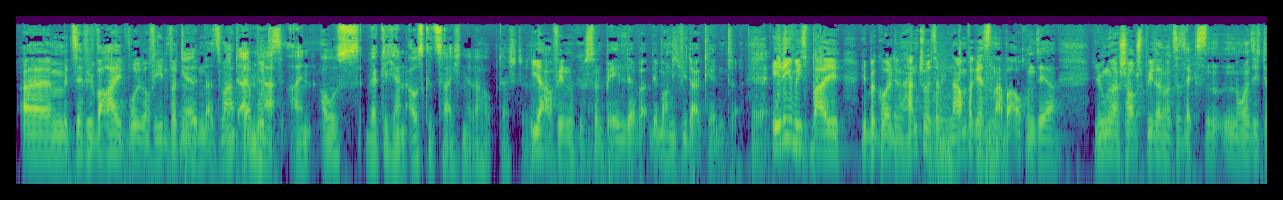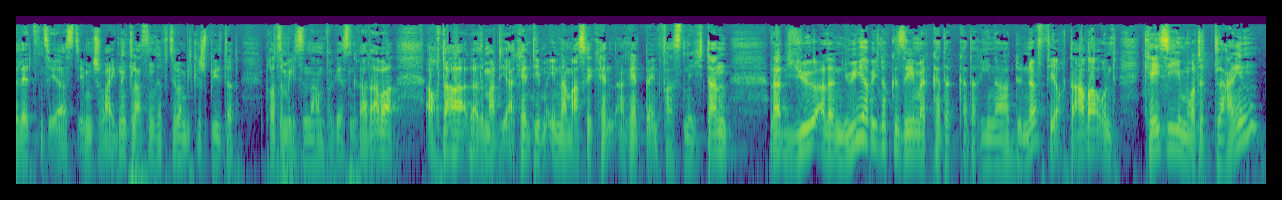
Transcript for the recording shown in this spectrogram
äh, mit sehr viel Wahrheit wohl auf jeden Fall drin. Ja, also man hat ein, ein aus, wirklich ein ausgezeichneter Hauptdarsteller. Ja, auf jeden Fall Christian Bale, der, den man auch nicht wiedererkennt. Ja. Ähnlich wie es bei über Golden Handschuh, jetzt habe ich den Namen vergessen, aber auch ein sehr junger Schauspieler 1996, der letztens erst im Schweigenden Klassenkräftzimmer mitgespielt hat. Trotzdem habe ich den Namen vergessen gerade. Aber auch da, also man erkennt ihn in der Maske, kennt, erkennt man ihn fast nicht. Dann L'Adieu à la Nuit habe ich noch gesehen mit Katharina Deneuve, die auch da war, und Casey Mottet Klein.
